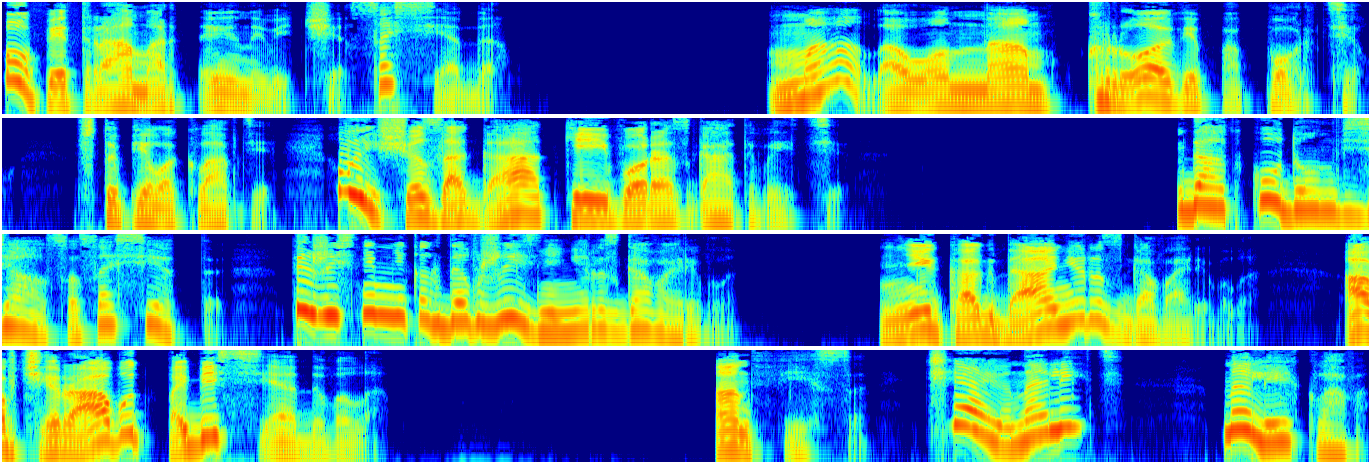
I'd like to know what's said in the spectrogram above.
У Петра Мартыновича, соседа. Мало он нам крови попортил, вступила Клавдия. Вы еще загадки его разгадываете. Да откуда он взялся, сосед-то? Ты же с ним никогда в жизни не разговаривала. Никогда не разговаривала, а вчера вот побеседовала. Анфиса, чаю налить? Налей, Клава.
